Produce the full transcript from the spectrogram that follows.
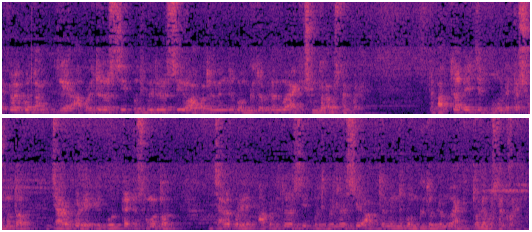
একটু আগে বললাম যে আপতিত রশ্মি প্রতিফলিত রশ্মি ও আপাতন বিন্দু বা অঙ্কিত অবিলম্ব একই সমতল অবস্থান করে। এটা ভাবতে হবে যে বোর্ড একটা সমতল, যার উপরে এই বোর্ডটা একটা সমতল, যার উপরে আপতিত রশ্মি প্রতিফলিত রশ্মি আপতন বিন্দু বা অঙ্কিত অবিলম্ব একই তলে অবস্থান করে।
